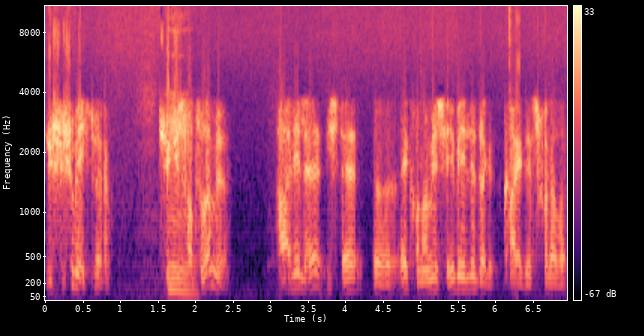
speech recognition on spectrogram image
düşüşü bekliyorum. Çünkü Hmm. satılamıyor. Haliyle işte e, ekonomi şeyi bellidir kaidesi kuralı.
